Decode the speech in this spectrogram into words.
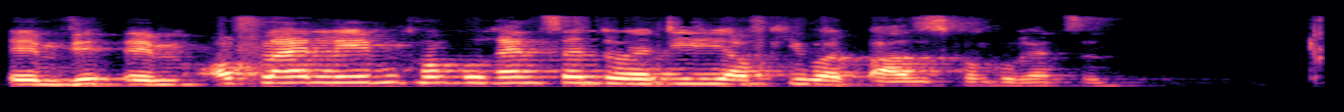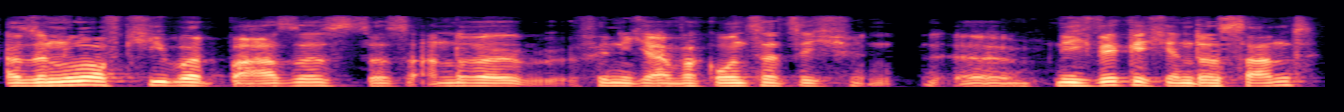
im, im Offline-Leben Konkurrent sind oder die, die auf Keyword-Basis Konkurrent sind? Also nur auf Keyword-Basis. Das andere finde ich einfach grundsätzlich äh, nicht wirklich interessant.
